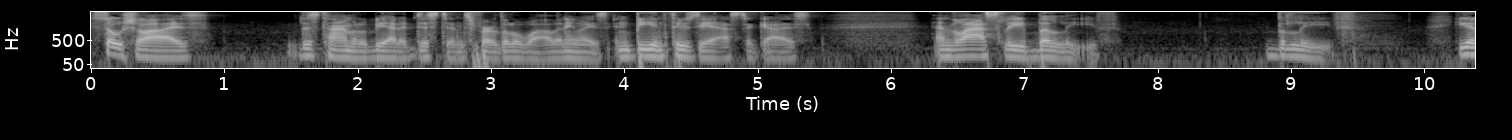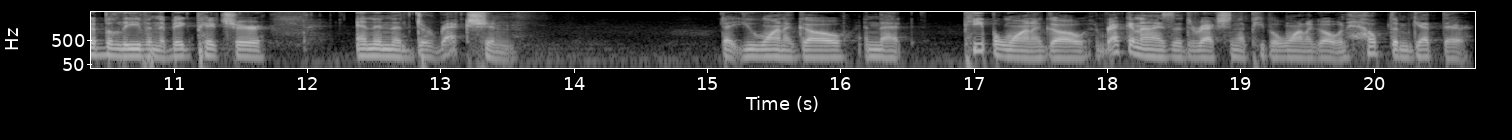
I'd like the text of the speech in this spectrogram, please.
Socialize. This time it'll be at a distance for a little while anyways and be enthusiastic, guys. And lastly, believe believe. You got to believe in the big picture and in the direction that you want to go and that people want to go and recognize the direction that people want to go and help them get there.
